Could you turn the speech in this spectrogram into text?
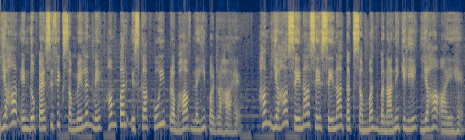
यहाँ इंडो पैसिफिक सम्मेलन में हम पर इसका कोई प्रभाव नहीं पड़ रहा है। हम यहाँ सेना से सेना तक संबंध बनाने के लिए यहाँ आए हैं।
